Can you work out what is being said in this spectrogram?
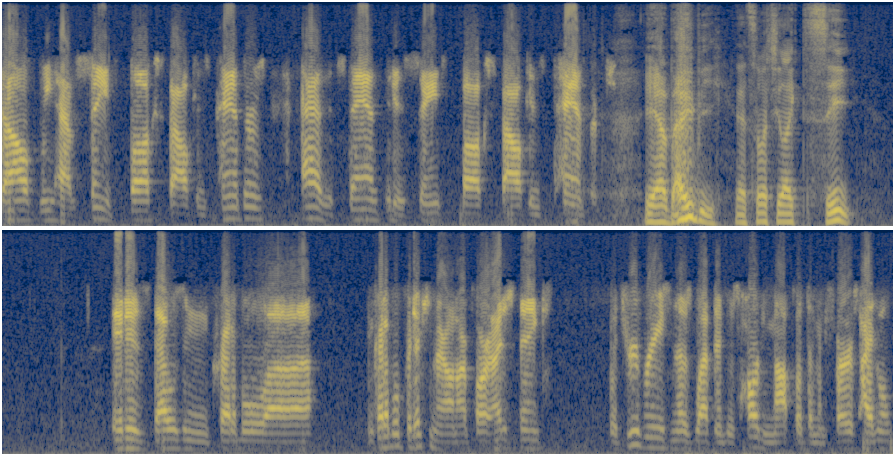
South. We have Saints, Bucks, Falcons, Panthers. As it stands, it is Saints, Bucks, Falcons, Panthers. Yeah, baby. That's what you like to see. It is that was an incredible, uh, incredible prediction there on our part. I just think with Drew Brees and those weapons, it's hard to not put them in first. I don't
